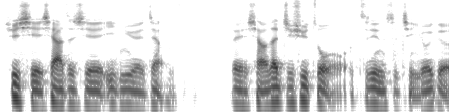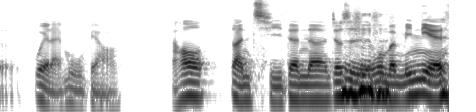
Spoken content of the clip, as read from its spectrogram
去写下这些音乐，这样子。对，想要再继续做这件事情，有一个未来目标。然后短期的呢，就是我们明年，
